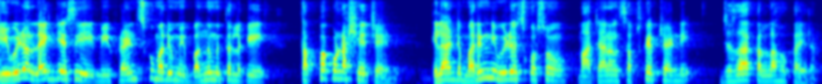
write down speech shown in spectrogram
ఈ వీడియోని లైక్ చేసి మీ ఫ్రెండ్స్కు మరియు మీ బంధుమిత్రులకి తప్పకుండా షేర్ చేయండి. ఇలాంటి మరిన్ని వీడియోస్ కోసం మా ఛానల్ సబ్స్క్రైబ్ చేయండి. జజాకల్లాహు ఖైరన్.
